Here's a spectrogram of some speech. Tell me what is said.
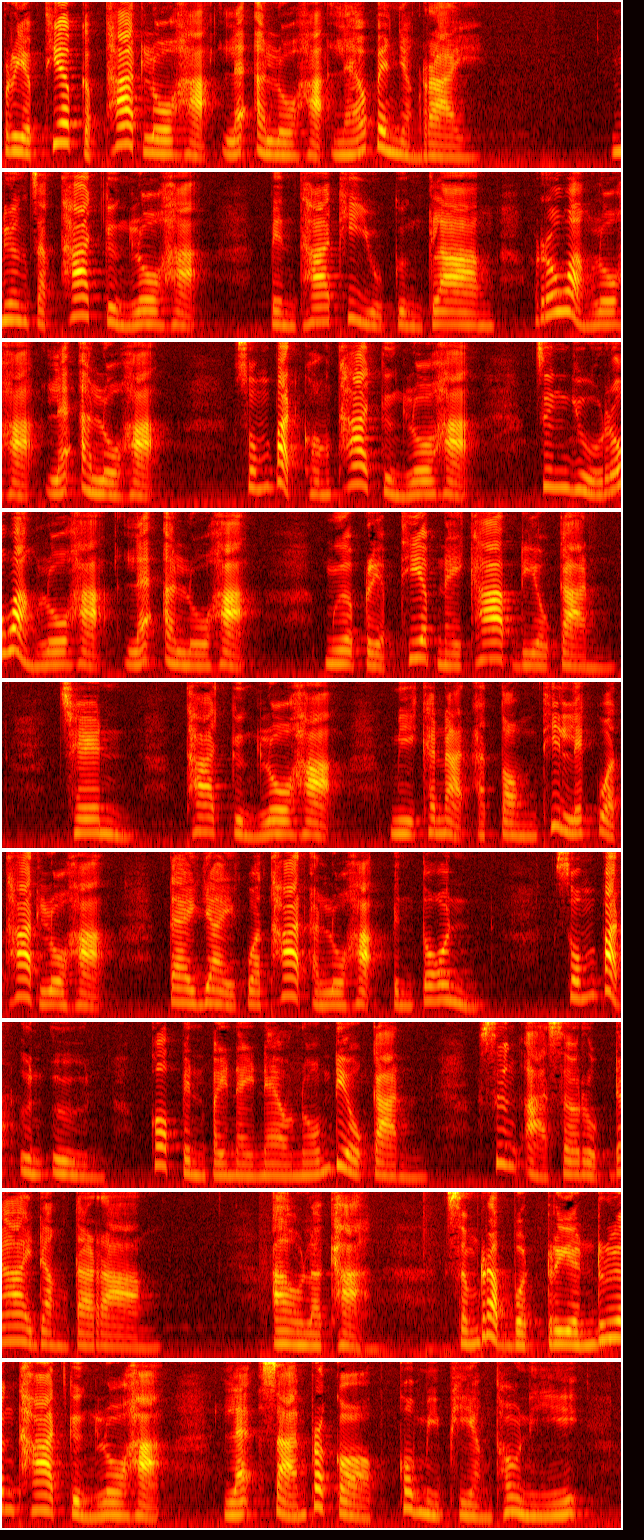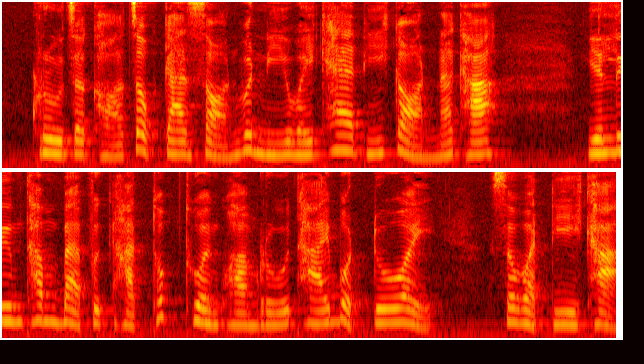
เปรียบเทียบกับธาตุโลหะและอโลหะแล้วเป็นอย่างไร เนื่องจากธาตุกึ่งโลหะ เป็นธาตุที่อยู่กึ่งกลาง ระหว่างโลหะและอโลหะ สมบัติของธาตุกึ่งโลหะ จึงอยู่ระหว่างโลหะและอโลหะ เมื่อเปรียบเทียบในคาบเดียวกัน เช่นธาตุกึ่งโลหะ มีขนาดอะตอมที่เล็กกว่าธาตุโลหะ แต่ใหญ่กว่าธาตุอโลหะเป็นต้น สมบัติอื่นๆ ก็เป็นไปในแนวโน้มเดียวกัน ซึ่งอาจสรุปได้ดังตาราง เอาละค่ะสำหรับบทเรียนเรื่องธาตุกึ่งโลหะ และสารประกอบก็มีเพียงเท่านี้ ครูจะขอจบการสอนวันนี้ไว้แค่นี้ก่อนนะคะ อย่าลืมทำแบบฝึกหัดทบทวนความรู้ท้ายบทด้วย สวัสดีค่ะ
